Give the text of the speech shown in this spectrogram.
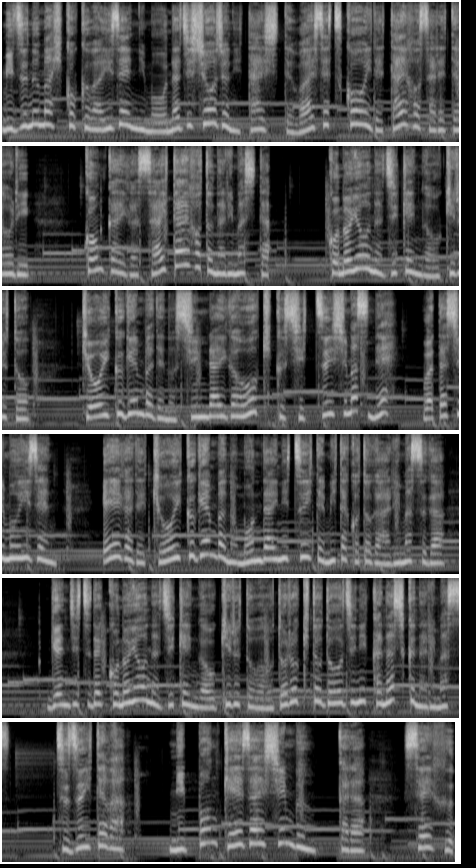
水沼被告は以前にも同じ少女に対してわいせつ行為で逮捕されており今回が再逮捕となりました。このような事件が起きると教育現場での信頼が大きく失墜しますね。私も以前映画で教育現場の問題について見たことがありますが現実でこのような事件が起きるとは驚きと同時に悲しくなります。続いては日本経済新聞から政府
